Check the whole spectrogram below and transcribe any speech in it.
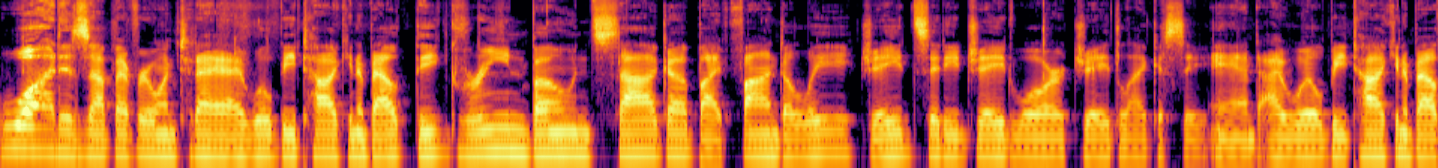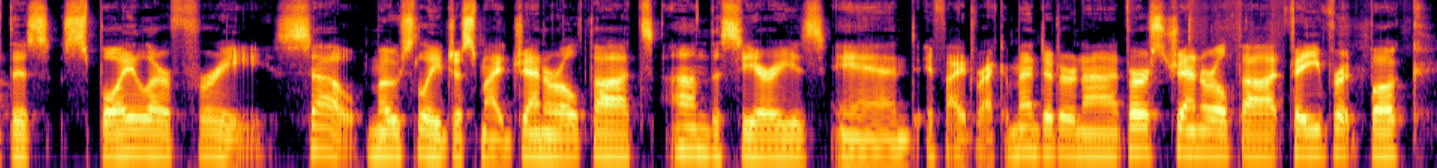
What is up, everyone? Today I will be talking about the Green Bones Saga by Fonda Lee, Jade City, Jade War, Jade Legacy, and I will be talking about this spoiler free. So, mostly just my general thoughts on the series and if I'd recommend it or not. First, general thought favorite book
